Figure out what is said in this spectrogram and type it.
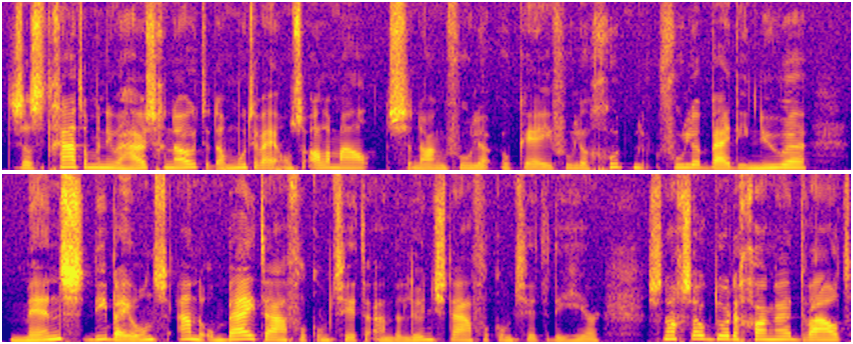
Dus als het gaat om een nieuwe huisgenoot, dan moeten wij ons allemaal senang voelen, oké voelen, goed voelen bij die nieuwe mens die bij ons aan de ontbijttafel komt zitten, aan de lunchtafel komt zitten, die hier s'nachts ook door de gangen dwaalt,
